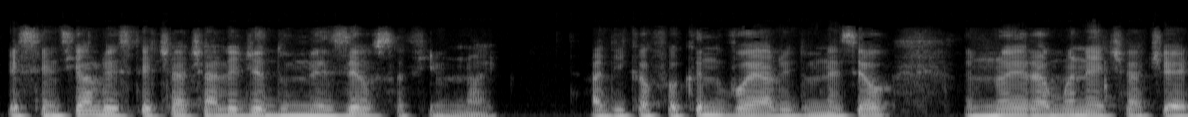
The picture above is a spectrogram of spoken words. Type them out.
Esențialul este ceea ce alege Dumnezeu să fim noi. Adică făcând voia lui Dumnezeu, în noi rămâne ceea ce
